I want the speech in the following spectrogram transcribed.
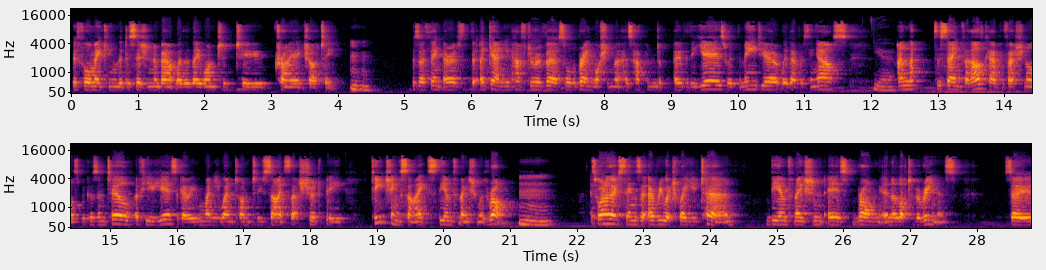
before making the decision about whether they wanted to try HRT. Because I think there is, again, you have to reverse all the brainwashing that has happened over the years with the media, with everything else. Yeah, And that's the same for healthcare professionals because until a few years ago, even when you went onto sites that should be teaching sites, the information was wrong. Mm. It's one of those things that every which way you turn, the information is wrong in a lot of arenas. So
